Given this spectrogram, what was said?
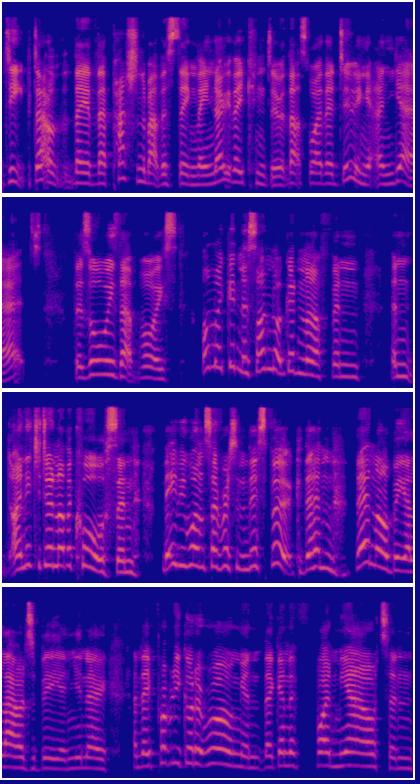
deep down that they they're passionate about this thing. They know they can do it. That's why they're doing it. And yet, there's always that voice oh my goodness i'm not good enough and and i need to do another course and maybe once i've written this book then then i'll be allowed to be and you know and they've probably got it wrong and they're going to find me out and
